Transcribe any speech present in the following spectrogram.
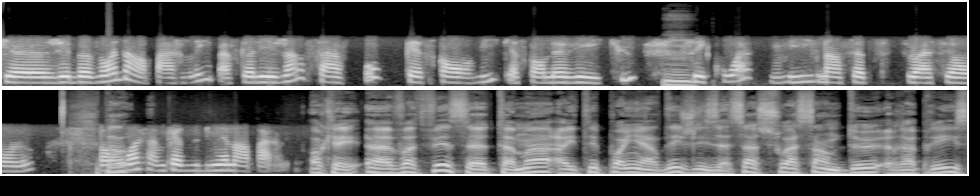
que j'ai besoin d'en parler parce que les gens savent pas qu'est-ce qu'on vit, qu'est-ce qu'on a vécu, Hmm. c'est quoi vivre dans cette situation-là. Donc Par- moi, ça me fait du bien d'en parler. OK. Euh, votre fils, euh, Thomas, a été poignardé, je lisais ça, à 62 reprises.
